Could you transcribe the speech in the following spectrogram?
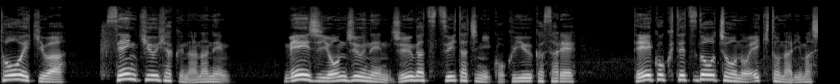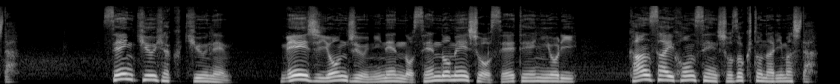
当駅は1907年明治40年10月1日に国有化され帝国鉄道庁の駅となりました。1909年明治42年の線路名称制定により関西本線所属となりました。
